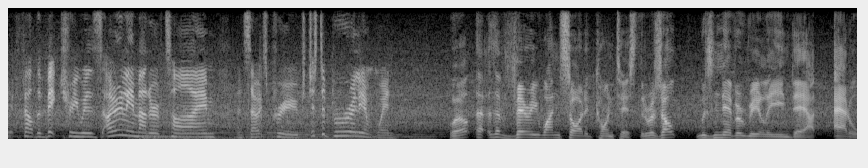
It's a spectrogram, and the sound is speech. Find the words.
It felt the victory was only a matter of time, and so it's proved. Just a brilliant win. Well, that was a very one-sided contest. The result was never really in doubt at all.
